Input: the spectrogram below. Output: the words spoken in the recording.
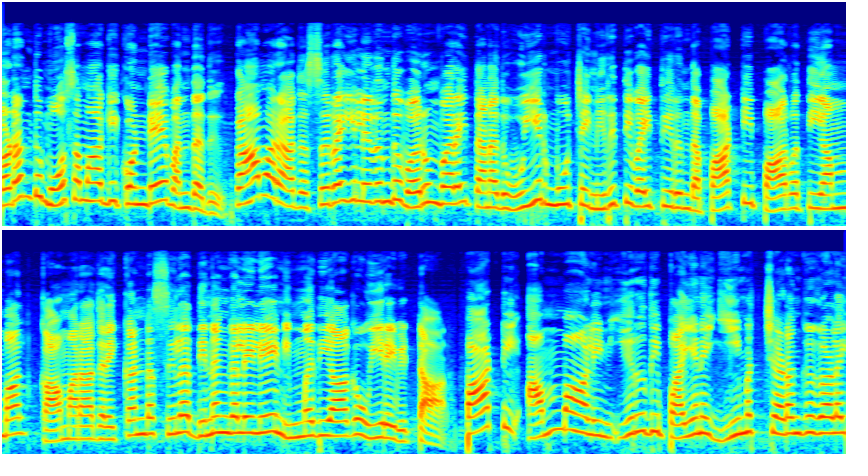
தொடர்ந்து மோசமாகிக் கொண்டே வந்தது. காமராஜர் சிறையிலிருந்து வரும் வரை தனது உயிர் மூச்சை நிறுத்தி வைத்திருந்த பாட்டி பார்வதி அம்பாள் காமராஜரை கண்ட சில தினங்களிலே நிம்மதியாக உயிரை விட்டார். பாட்டி அம்மாளின் இறுதி பயண ஈமச்சடங்குகளை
